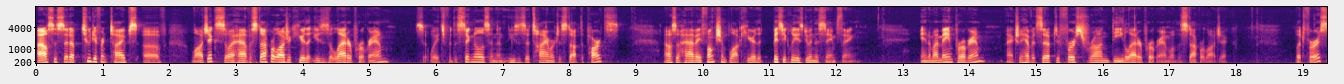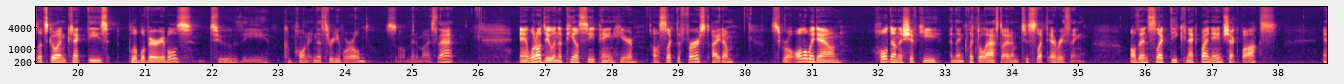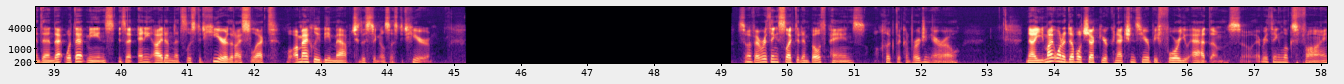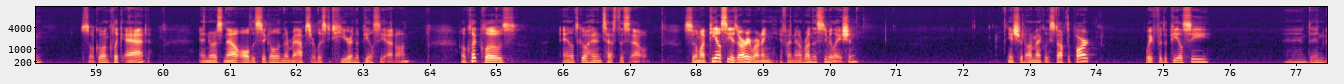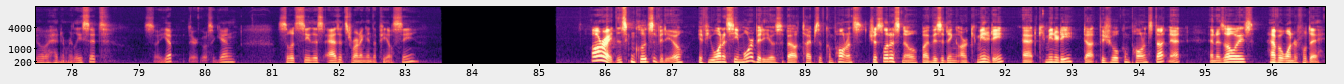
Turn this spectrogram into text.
I also set up two different types of logic. So I have a stopper logic here that uses a ladder program. So it waits for the signals and then uses a timer to stop the parts. I also have a function block here that basically is doing the same thing. And in my main program, I actually have it set up to first run the ladder program of the stopper logic. But first, let's go and connect these global variables to the component in the 3D world. So I'll minimize that. And what I'll do in the PLC pane here, I'll select the first item, scroll all the way down, hold down the shift key, and then click the last item to select everything. I'll then select the connect by name checkbox, and then that what that means is that any item that's listed here that I select will automatically be mapped to the signals listed here. So if everything's selected in both panes, click the converging arrow. Now you might want to double check your connections here before you add them. So everything looks fine. So go and click add and notice now all the signal and their maps are listed here in the PLC add-on. I'll click close and let's go ahead and test this out. So my PLC is already running. If I now run the simulation, it should automatically stop the part, wait for the PLC, and then go ahead and release it. So yep, there it goes again. So let's see this as it's running in the PLC. Alright, this concludes the video. If you want to see more videos about types of components, just let us know by visiting our community at community.visualcomponents.net. And as always, have a wonderful day.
